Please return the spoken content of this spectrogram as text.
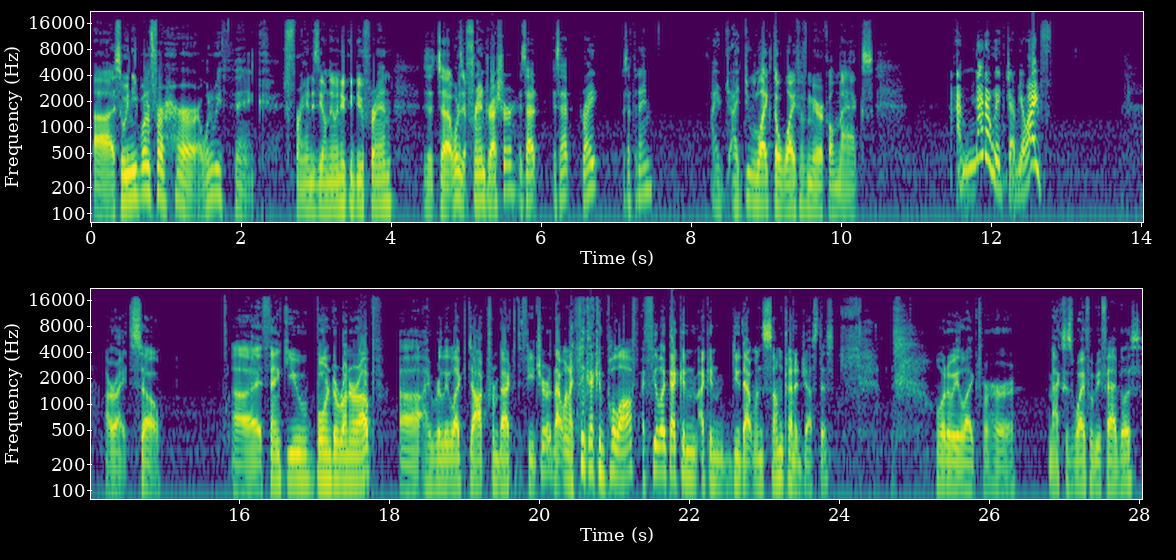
Uh, so we need one for her. What do we think? Fran is the only one who can do Fran. Is it uh, what is it? Fran Drescher? Is that is that right? Is that the name? I I do like the wife of Miracle Max. I'm not a witch, I'm your wife. All right, so uh, thank you, Born to Runner Up. Uh, I really like Doc from Back to the Future. That one I think I can pull off. I feel like I can I can do that one some kind of justice. What do we like for her? Max's wife would be fabulous.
